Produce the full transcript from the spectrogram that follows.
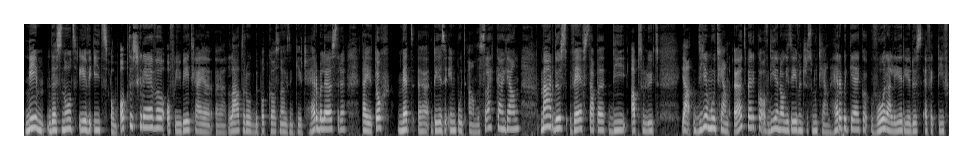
Neem desnoods even iets om op te schrijven, of wie weet ga je uh, later ook de podcast nog eens een keertje herbeluisteren, dat je toch met uh, deze input aan de slag kan gaan. Maar dus vijf stappen die absoluut, ja, die je moet gaan uitwerken of die je nog eens eventjes moet gaan herbekijken, vooraleer je dus effectief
